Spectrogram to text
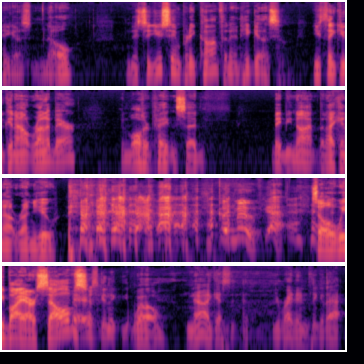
He goes, "No." And they said, "You seem pretty confident." He goes, "You think you can outrun a bear?" And Walter Payton said, Maybe not, but I can outrun you. Good move. Yeah. So we by ourselves, Bear's gonna. Well, no, I guess uh, you're right. I didn't think of that.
